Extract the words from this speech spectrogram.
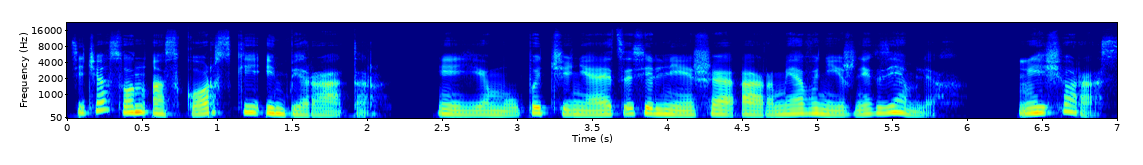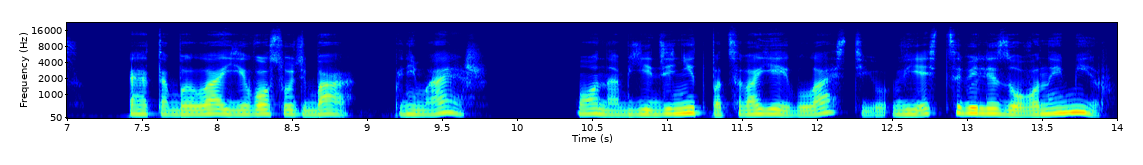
Сейчас он аскорский император, и ему подчиняется сильнейшая армия в Нижних землях. Еще раз, это была его судьба, понимаешь? Он объединит под своей властью весь цивилизованный мир.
